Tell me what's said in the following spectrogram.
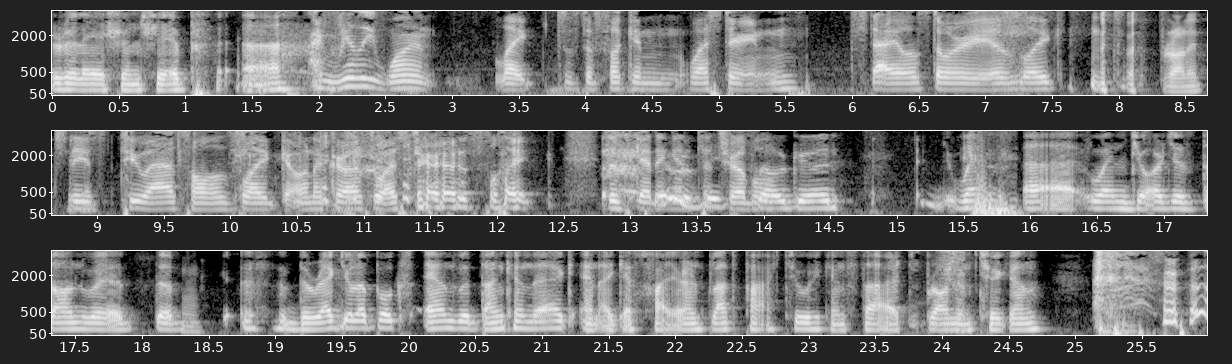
relationship. Uh, I really want like just a fucking western style story of like Bronn and chicken. these two assholes like going across Westeros, like just getting into be trouble. So good. When uh, when George is done with the the regular books and with Dunk and Egg and I guess Fire and Blood Part Two, he can start Bronn and Chicken.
